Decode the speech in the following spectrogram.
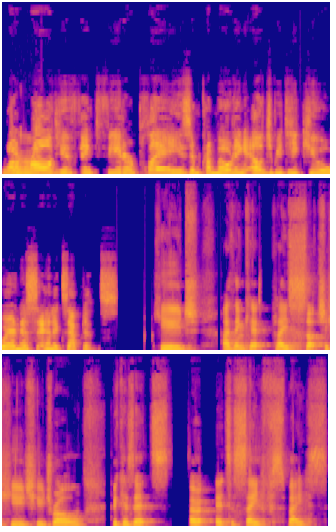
What Oh. role do you think theater plays in promoting LGBTQ awareness and acceptance? huge. I think it plays such a huge, huge role because it's a, it's a safe space.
